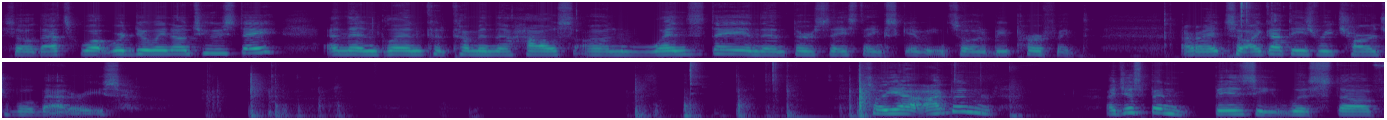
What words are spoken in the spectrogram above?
So that's what we're doing on Tuesday. And then Glenn could come in the house on Wednesday and then Thursday's Thanksgiving. So it'll be perfect. All right, so I got these rechargeable batteries. So yeah, I've been, I just been busy with stuff.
